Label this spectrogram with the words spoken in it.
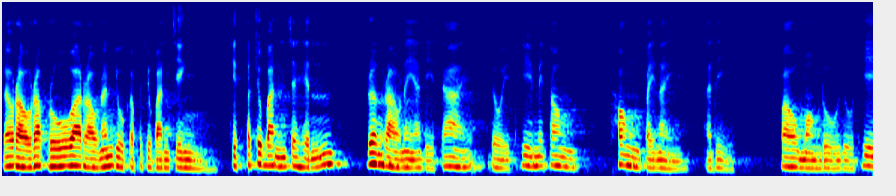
แล้วเรารับรู้ว่าเรานั้นอยู่กับปัจจุบันจริง จิตปัจจุบันจะเห็นเรื่องราวในอดีตได้ โดยที่ไม่ต้องท่องไปในอดีต เฝ้ามองดูอยู่ที่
